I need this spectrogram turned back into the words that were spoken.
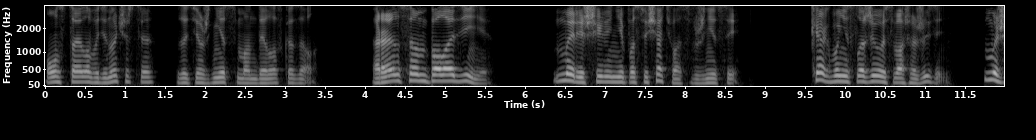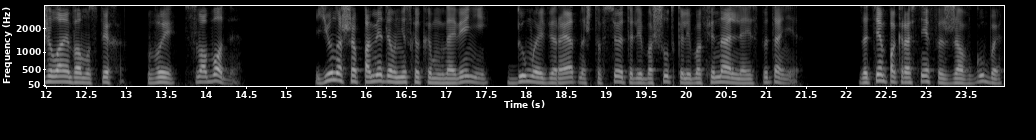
Он стоял в одиночестве, затем жнец Мандела сказал. «Ренсом Паладини, мы решили не посвящать вас в жнецы. Как бы ни сложилась ваша жизнь, мы желаем вам успеха. Вы свободны. Юноша помедлил несколько мгновений, думая, вероятно, что все это либо шутка, либо финальное испытание. Затем, покраснев и сжав губы,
